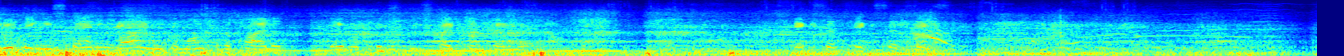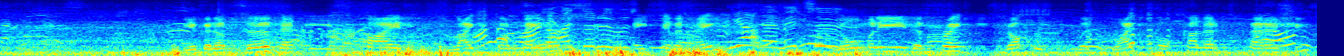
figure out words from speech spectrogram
grouping is standing by and we commands to the pilot. They will push these freight containers out. Exit, exit, exit. You can observe that is five light containers, I thought it was- A7A. Yeah, me too. Normally the freight is dropped with, with white or colored parachutes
